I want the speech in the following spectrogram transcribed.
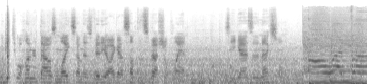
We get to 100,000 likes on this video, I got something special planned. See you guys in the next one. Oh,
